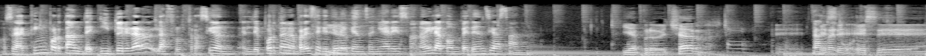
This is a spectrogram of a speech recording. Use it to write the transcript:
o sea, qué importante. Y tolerar la frustración. El deporte me parece que tiene que enseñar eso, ¿no? Y la competencia sana. y aprovechar eh, ese,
